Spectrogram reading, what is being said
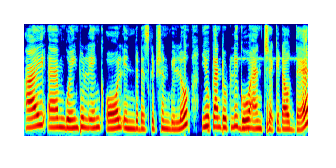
I am going to link all in the description below. You can totally go and check it out there.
